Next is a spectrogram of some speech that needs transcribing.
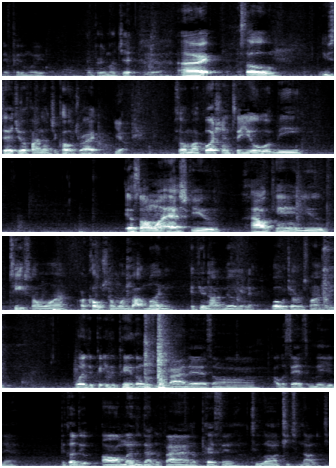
That's pretty much it. That's pretty much it. Yeah. All right. So you said you're a financial coach, right? Yeah. So my question to you would be if someone asks you how can you teach someone or coach someone about money if you're not a millionaire, what would your response be? Well, it, it depends on what you define as, um, I would say, as a millionaire. Because um, money does not define a person to um, teach you knowledge.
